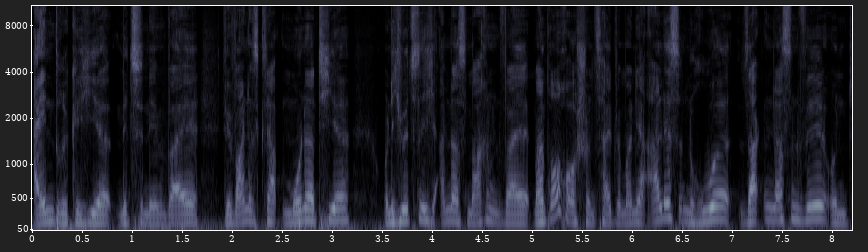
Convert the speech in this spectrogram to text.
Eindrücke hier mitzunehmen, weil wir waren jetzt knapp einen Monat hier und ich würde es nicht anders machen, weil man braucht auch schon Zeit, wenn man ja alles in Ruhe sacken lassen will und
